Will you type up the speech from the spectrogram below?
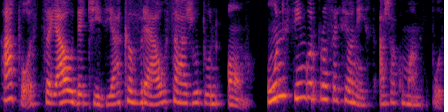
a fost să iau decizia că vreau să ajut un om, un singur profesionist, așa cum am spus.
